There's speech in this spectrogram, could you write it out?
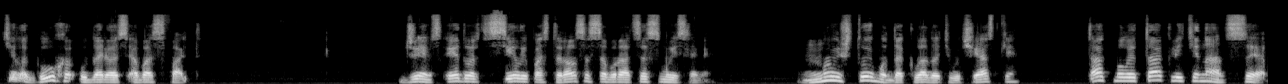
Тело глухо ударилось об асфальт. Джеймс Эдвардс сел и постарался собраться с мыслями. Ну и что ему докладывать в участке? Так, мол, и так, лейтенант, сэр.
